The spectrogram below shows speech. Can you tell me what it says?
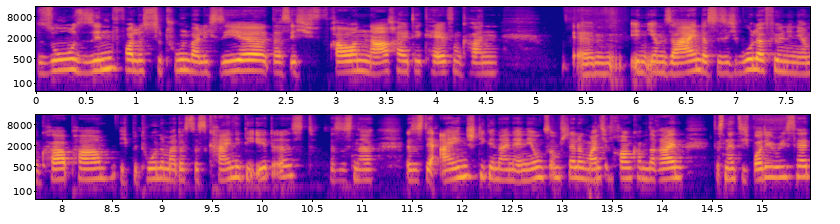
so Sinnvolles zu tun, weil ich sehe, dass ich Frauen nachhaltig helfen kann, ähm, in ihrem Sein, dass sie sich wohler fühlen in ihrem Körper. Ich betone mal, dass das keine Diät ist. Es ist, eine, ist der Einstieg in eine Ernährungsumstellung. Manche Frauen kommen da rein, das nennt sich Body Reset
